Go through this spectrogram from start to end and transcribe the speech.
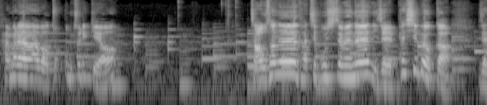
카메라 뭐 조금 줄일게요. 자 우선은 같이 보시자면은 이제 패시브 효과 이제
